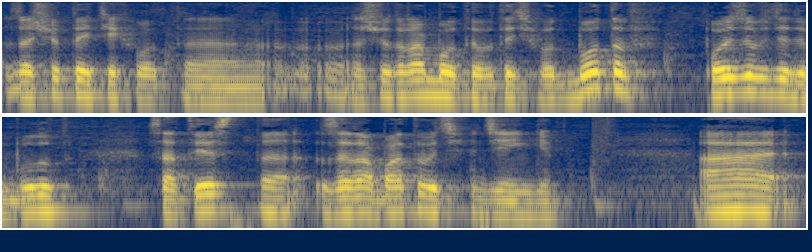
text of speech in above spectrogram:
за счет этих вот, э, за счет работы вот этих вот ботов пользователи будут, соответственно, зарабатывать деньги. А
